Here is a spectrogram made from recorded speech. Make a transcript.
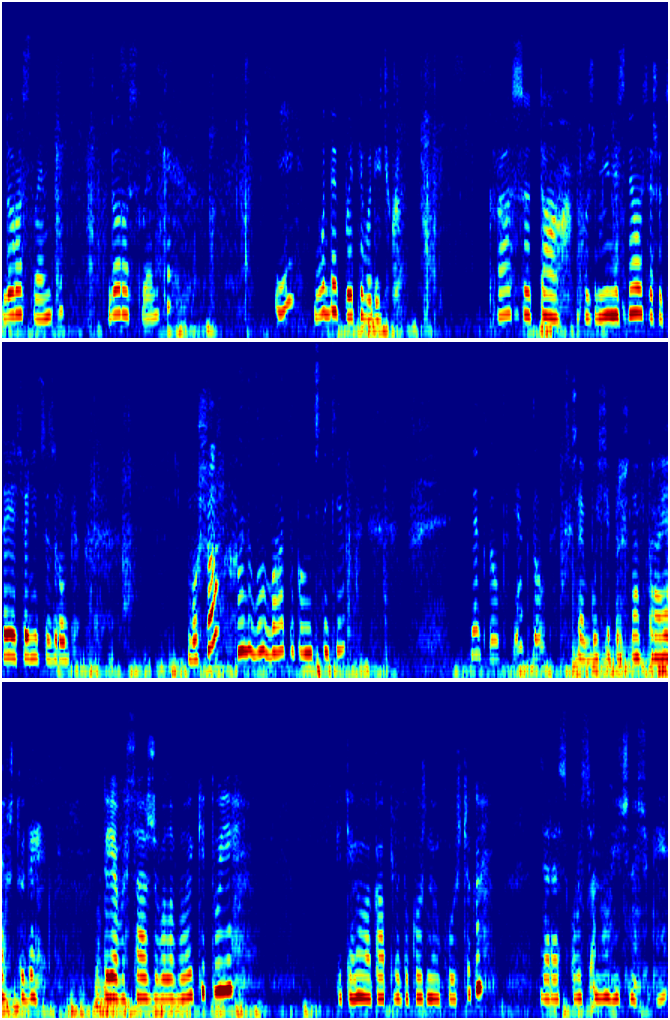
до рослинки, до рослинки. І буде пити водичку. Красота. Боже, мені не снилося, що це я сьогодні це зроблю. Бо що? У мене було багато помічників. Як добре, як добре. Все, бусі прийшла в край аж туди, де я висаджувала великі туї. Підтягнула каплю до кожного кущика. Зараз ось аналогічно сюди,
